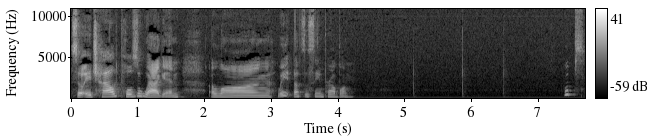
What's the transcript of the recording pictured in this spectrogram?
So a child pulls a wagon along, wait, that's the same problem. Whoops.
